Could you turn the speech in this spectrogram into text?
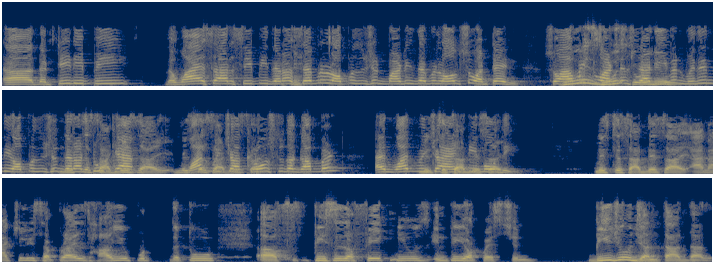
uh, the TDP, the YSRCP, there are several opposition parties that will also attend. So we is- to understand even within the opposition there are Mr. two camps, Mr. one which are close to the government and one which Mr. are anti-Modi. Mr. Sardesai, I'm actually surprised how you put the two uh, pieces of fake news into your question. Biju Janta Dal.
